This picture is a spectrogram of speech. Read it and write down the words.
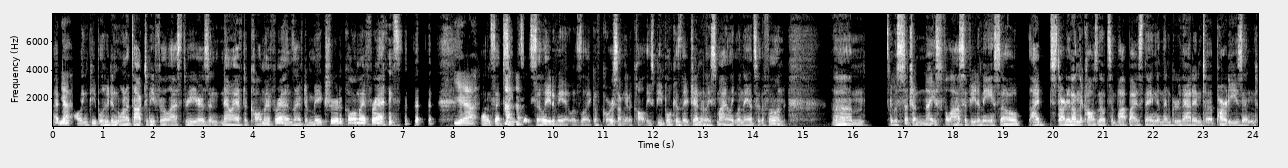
I've been calling people who didn't want to talk to me for the last three years, and now I have to call my friends. I have to make sure to call my friends. Yeah. Concept seemed so silly to me. It was like, of course I'm going to call these people because they're generally smiling when they answer the phone. Um, it was such a nice philosophy to me. So I started on the calls, notes, and pop-bys thing, and then grew that into parties and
